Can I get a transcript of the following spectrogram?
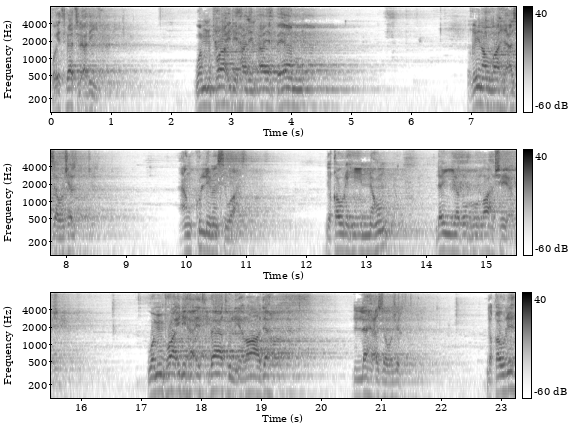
وإثبات الأذية ومن فوائد هذه الآية بيان غنى الله عز وجل عن كل من سواه لقوله إنهم لن يضروا الله شيئا. ومن فوائدها إثبات الإرادة لله عز وجل لقوله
